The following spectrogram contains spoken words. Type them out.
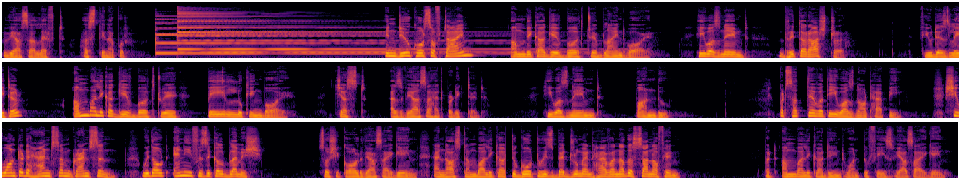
Vyasa left Hastinapur. In due course of time, Ambika gave birth to a blind boy. He was named Dhritarashtra. Few days later, Ambalika gave birth to a pale looking boy, just as Vyasa had predicted. He was named Pandu. But Satyavati was not happy. She wanted a handsome grandson without any physical blemish. So she called Vyasa again and asked Ambalika to go to his bedroom and have another son of him. But Ambalika didn't want to face Vyasa again.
